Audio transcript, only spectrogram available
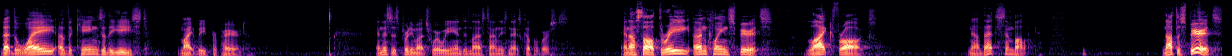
That the way of the kings of the east might be prepared. And this is pretty much where we ended last time, these next couple of verses. And I saw three unclean spirits like frogs. Now that's symbolic. Not the spirits,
